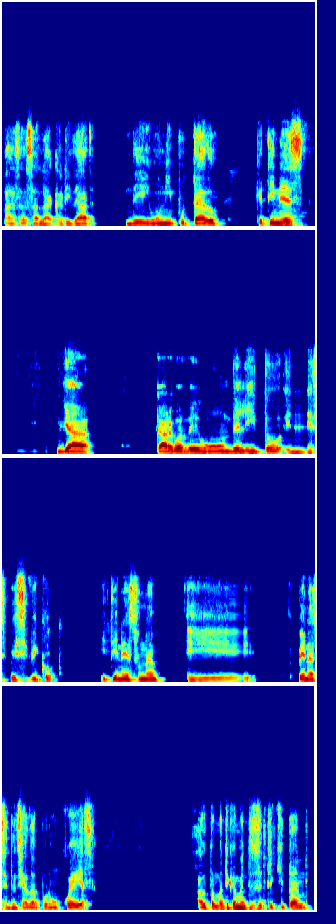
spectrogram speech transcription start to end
pasas a la calidad de un imputado que tienes ya cargo de un delito en específico y tienes una eh, pena sentenciada por un juez, automáticamente se te quitan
